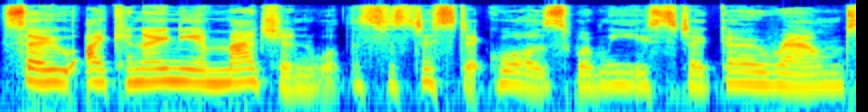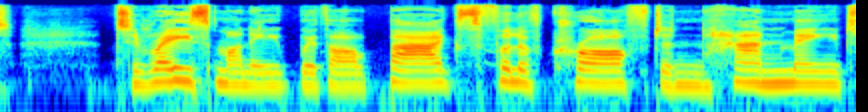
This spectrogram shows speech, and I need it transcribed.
So I can only imagine what the statistic was when we used to go around to raise money with our bags full of craft and handmade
